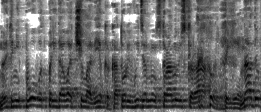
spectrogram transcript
Но это не повод предавать человека, который выдернул страну из краха. Ой, надо...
